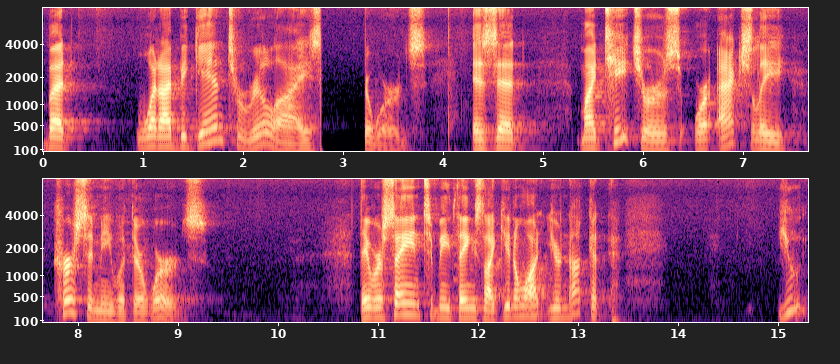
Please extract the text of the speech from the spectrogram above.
But what I began to realize afterwards is that my teachers were actually cursing me with their words. They were saying to me things like, you know what, you're not going to, you,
